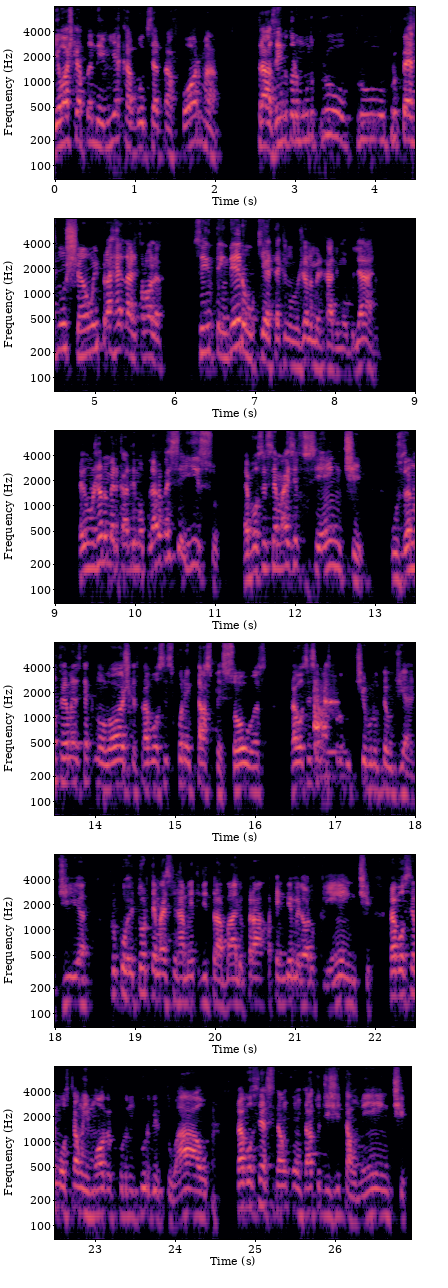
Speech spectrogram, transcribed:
E eu acho que a pandemia acabou, de certa forma, trazendo todo mundo para o pro, pés no chão e para a realidade. Falar, olha, vocês entenderam o que é tecnologia no mercado imobiliário? Tecnologia no mercado imobiliário vai ser isso. É você ser mais eficiente usando ferramentas tecnológicas para você se conectar às pessoas, para você ser mais produtivo no teu dia a dia, para o corretor ter mais ferramenta de trabalho para atender melhor o cliente, para você mostrar um imóvel por um tour virtual, para você assinar um contrato digitalmente.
